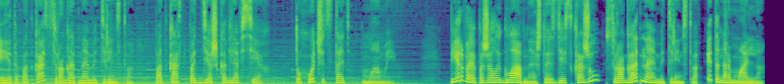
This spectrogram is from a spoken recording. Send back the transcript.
и это подкаст «Суррогатное материнство». Подкаст «Поддержка для всех», кто хочет стать мамой. Первое, пожалуй, главное, что я здесь скажу, суррогатное материнство — это нормально.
